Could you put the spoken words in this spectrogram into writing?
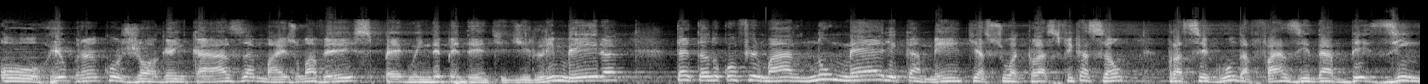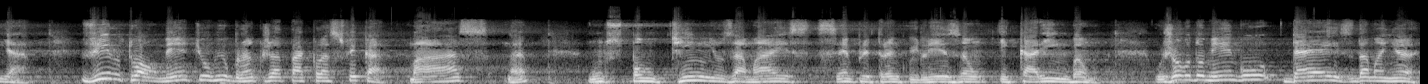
o Rio Branco joga em casa mais uma vez, pega o Independente de Limeira, tentando confirmar numericamente a sua classificação para a segunda fase da Bezinha. Virtualmente o Rio Branco já está classificado, mas, né, uns pontinhos a mais sempre tranquilizam e carimbam. O jogo domingo, 10 da manhã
